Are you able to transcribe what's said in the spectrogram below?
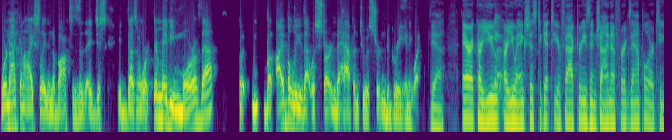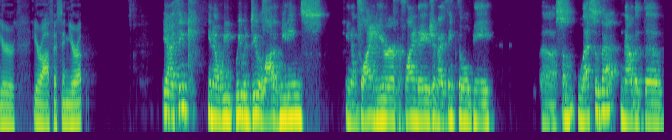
We're yeah. not going to isolate into boxes. It, it just it doesn't work. There may be more of that, but but I believe that was starting to happen to a certain degree anyway. Yeah. Eric, are you are you anxious to get to your factories in China, for example, or to your your office in Europe? Yeah, I think you know we we would do a lot of meetings you know, flying to Europe or flying to Asia. And I think there will be uh, some less of that now that the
